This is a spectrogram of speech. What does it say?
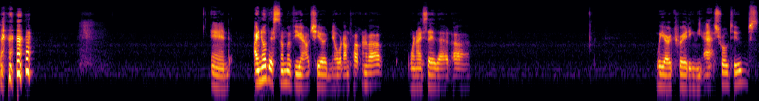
and I know that some of you out here know what I'm talking about when I say that uh, we are creating the astral tubes,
